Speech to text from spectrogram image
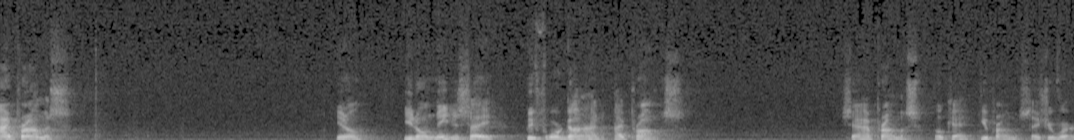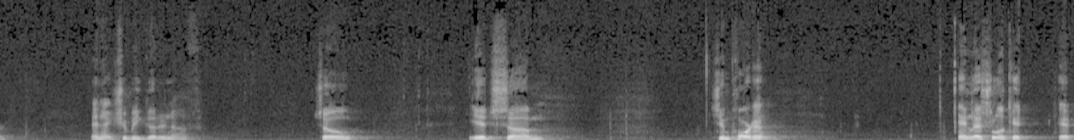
I promise. You know, you don't need to say, before God, I promise. Say, I promise. Okay, you promise. That's your word. And that should be good enough. So, it's, um, it's important. And let's look at, at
